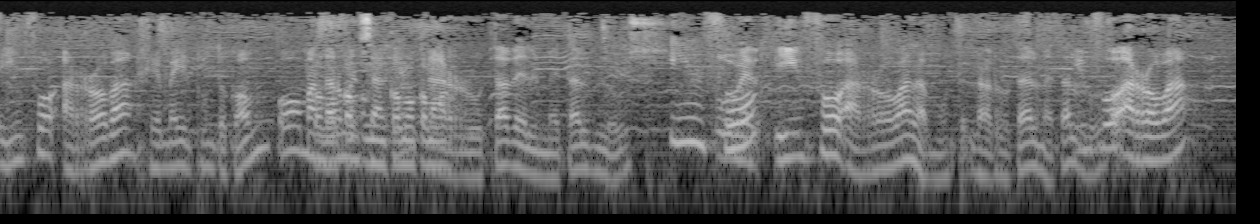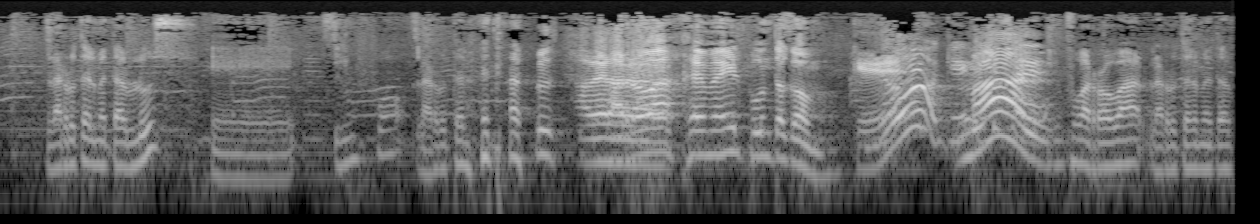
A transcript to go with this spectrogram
info arroba gmail.com o mandar ¿Cómo, un mensaje cómo? la ruta del Metal Blues. Info. Uber, info arroba la, ruta del Metal Blues. Info arroba la ruta del Metal Blues. Eh, info la ruta del Metal Blues. A ver, arroba gmail.com. ¿Qué? No, ¿qué Mal. Info arroba la ruta del Metal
